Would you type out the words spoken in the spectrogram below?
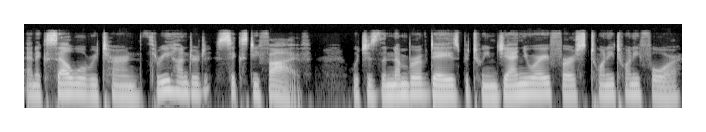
and Excel will return 365, which is the number of days between January 1, 2024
